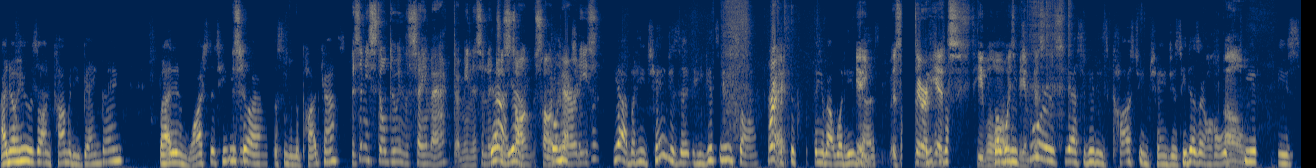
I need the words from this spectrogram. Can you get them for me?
I know he was on Comedy Bang Bang, but I didn't watch the TV Is show. I don't to the podcast. Isn't he still doing the same act? I mean, isn't it Yeah, just yeah. song song Well, he- parodies? Yeah, but he changes it. He gets new songs. Right. That's the thing about what he Yeah, does. as long as there are He's- hits, he will But when always he be in tours, business. he has to do these costume changes. He does a whole Oh. piece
